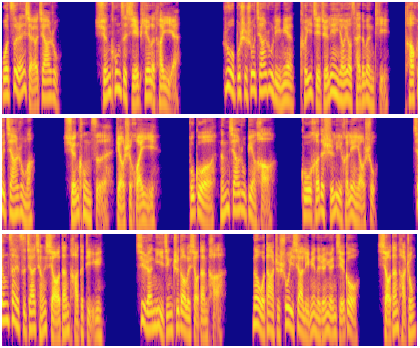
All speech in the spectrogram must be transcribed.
我自然想要加入。”悬空子斜瞥了他一眼，若不是说加入里面可以解决炼药药材的问题，他会加入吗？悬空子表示怀疑。不过能加入便好，古河的实力和炼药术将再次加强小丹塔的底蕴。既然你已经知道了小丹塔，那我大致说一下里面的人员结构。小丹塔中。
